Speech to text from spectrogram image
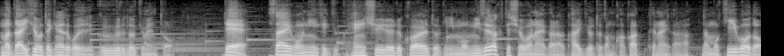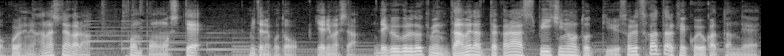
まあ代表的なところで Google ドキュメント。で、最後に結局編集いろいろ加えるときにもう見づらくてしょうがないから、開業とかもかかってないから、だもうキーボードこういうふうに話しながら、ポンポン押して、みたいなことをやりました。で、Google ドキュメントダメだったから、スピーチノートっていう、それ使ったら結構良かったんで、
